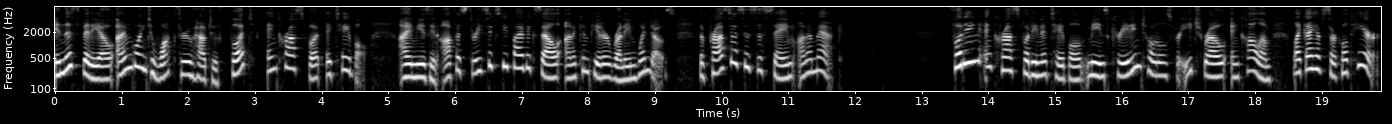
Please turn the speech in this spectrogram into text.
In this video, I'm going to walk through how to foot and crossfoot a table. I am using Office 365 Excel on a computer running Windows. The process is the same on a Mac. Footing and crossfooting a table means creating totals for each row and column like I have circled here.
